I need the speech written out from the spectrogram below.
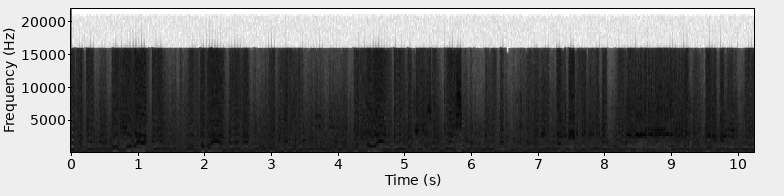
ఏంటంటే అన్నమయ్య అంటే అన్నమయ్య అంటే అన్నమయ్య అంటే మొదటి రోజే సినిమా చూడటానికి ఇద్దరు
